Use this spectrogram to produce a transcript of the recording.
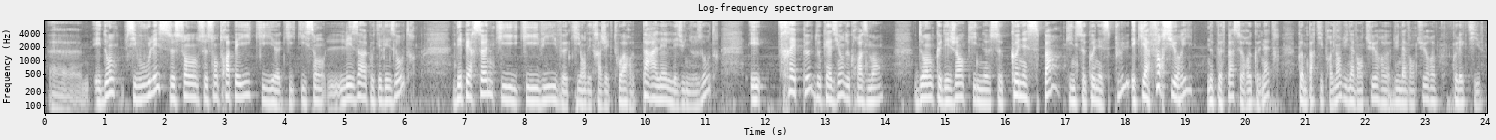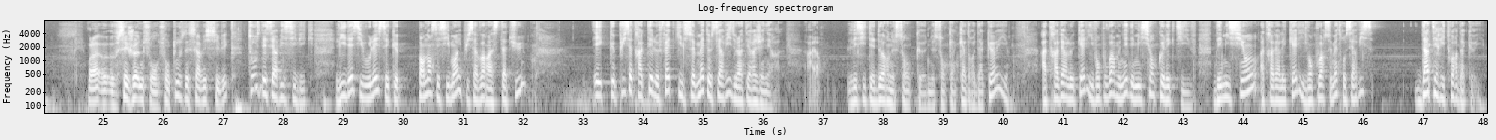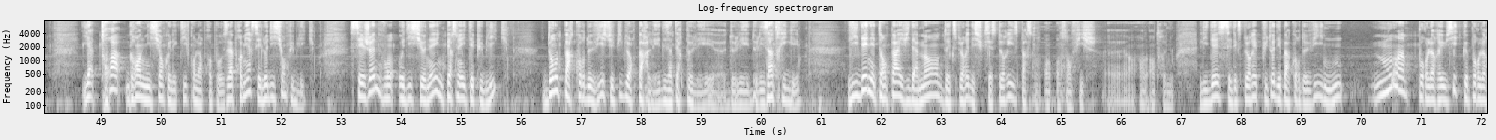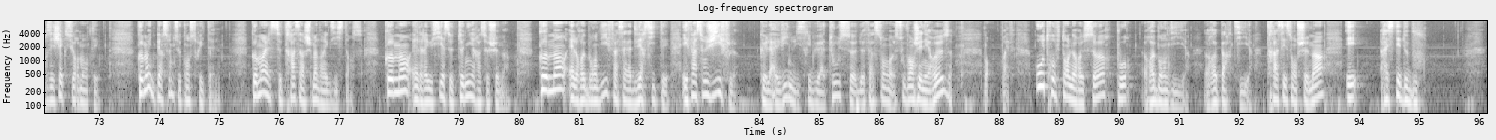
Euh, et donc, si vous voulez, ce sont, ce sont trois pays qui, euh, qui, qui, sont les uns à côté des autres, des personnes qui, qui y vivent, qui ont des trajectoires parallèles les unes aux autres, et très peu d'occasions de croisement donc des gens qui ne se connaissent pas, qui ne se connaissent plus, et qui, a fortiori, ne peuvent pas se reconnaître comme partie prenante d'une aventure, euh, d'une aventure collective. Voilà, euh, ces jeunes sont, tous des services civiques? Tous des services civiques. L'idée, si vous voulez, c'est que pendant ces six mois, ils puissent avoir un statut et que puisse être acté le fait qu'ils se mettent au service de l'intérêt général. Alors, les cités d'or ne sont qu'un cadre d'accueil à travers lequel ils vont pouvoir mener des missions collectives, des missions à travers lesquelles ils vont pouvoir se mettre au service d'un territoire d'accueil. Il y a trois grandes missions collectives qu'on leur propose. La première, c'est l'audition publique. Ces jeunes vont auditionner une personnalité publique dont le parcours de vie est susceptible de leur parler, de les interpeller, euh, de les, de les intriguer. L'idée n'étant pas évidemment d'explorer des success stories parce qu'on s'en fiche euh, entre nous. L'idée c'est d'explorer plutôt des parcours de vie moins pour leur réussite que pour leurs échecs surmontés. Comment une personne se construit-elle? Comment elle se trace un chemin dans l'existence? Comment elle réussit à se tenir à ce chemin? Comment elle rebondit face à l'adversité et face aux gifles que la vie nous distribue à tous de façon souvent généreuse? Bon, bref, où trouve-t-on le ressort pour rebondir, repartir, tracer son chemin et rester debout?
